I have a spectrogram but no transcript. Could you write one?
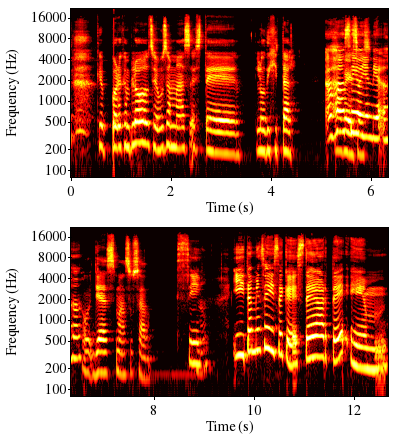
que, por ejemplo, se usa más este lo digital. Ajá, sí, hoy en día, ajá. ya es más usado. Sí. Y también se dice que este arte, em,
